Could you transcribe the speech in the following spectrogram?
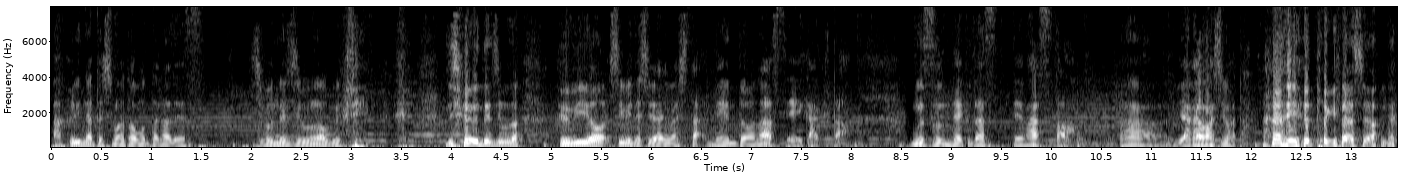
パクリになってしまうと思ったからです。自分で自分を 自分で自分の首を絞めてしまいました。面倒な性格と。結んでくださってますと。うん、やかましいわと。言っときましょうね。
